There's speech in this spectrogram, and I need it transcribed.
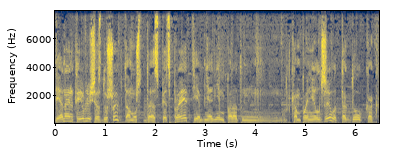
Я, наверное, кривлю сейчас душой, потому что, да, спецпроект, я бы ни одним аппаратом компании LG вот так долго, как,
